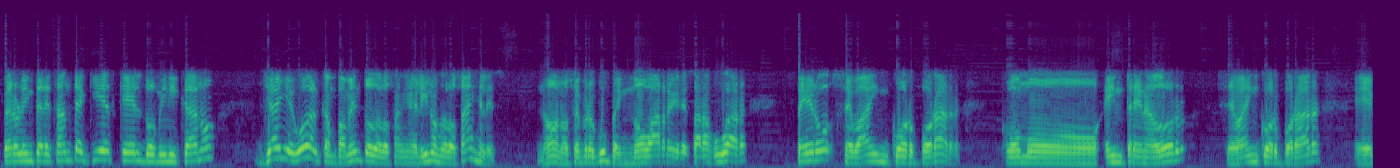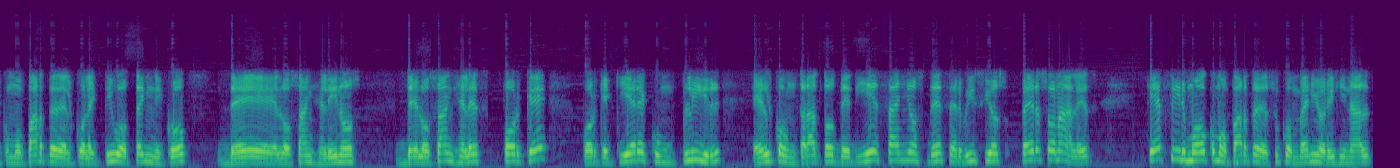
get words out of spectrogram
pero lo interesante aquí es que el dominicano ya llegó al campamento de los Angelinos de Los Ángeles. No, no se preocupen, no va a regresar a jugar, pero se va a incorporar como entrenador, se va a incorporar eh, como parte del colectivo técnico de los Angelinos de Los Ángeles. ¿Por qué? Porque quiere cumplir el contrato de 10 años de servicios personales que firmó como parte de su convenio original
